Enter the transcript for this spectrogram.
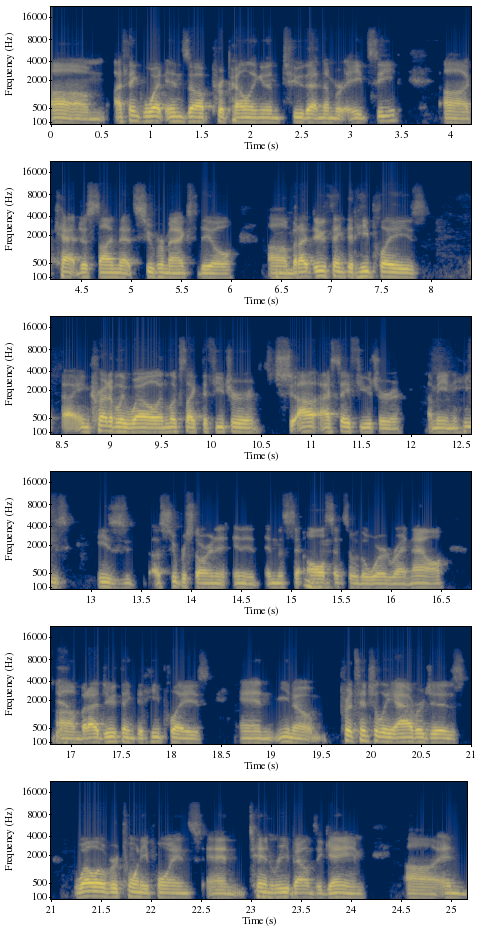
Um, I think what ends up propelling them to that number eight seed. Uh, KAT just signed that supermax deal, um, but I do think that he plays uh, incredibly well and looks like the future. I, I say future. I mean he's he's a superstar in it, in, it, in the se- all sense of the word right now. Yeah. Um, but I do think that he plays and you know potentially averages well over 20 points and 10 rebounds a game. Uh, and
